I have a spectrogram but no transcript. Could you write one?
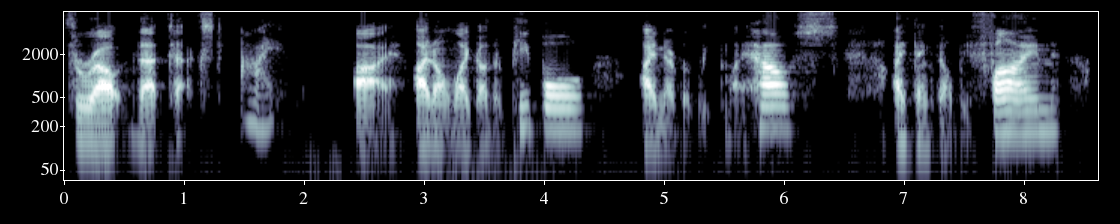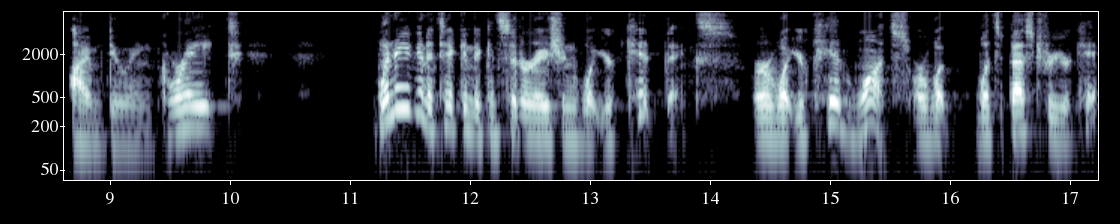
throughout that text? I. I. I don't like other people. I never leave my house. I think they'll be fine. I'm doing great. When are you going to take into consideration what your kid thinks or what your kid wants or what what's best for your kid?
